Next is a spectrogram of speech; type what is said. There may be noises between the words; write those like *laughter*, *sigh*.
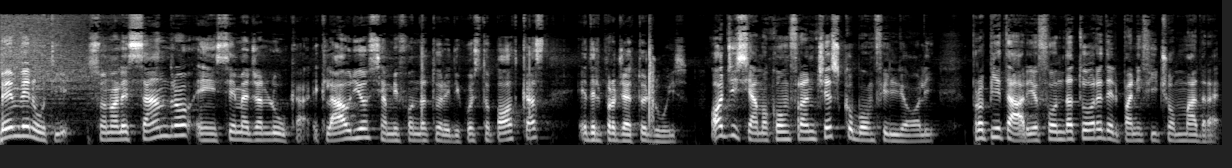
Benvenuti, sono Alessandro e insieme a Gianluca e Claudio siamo i fondatori di questo podcast e del progetto Juice. Oggi siamo con Francesco Bonfiglioli, proprietario e fondatore del panificio Madre.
